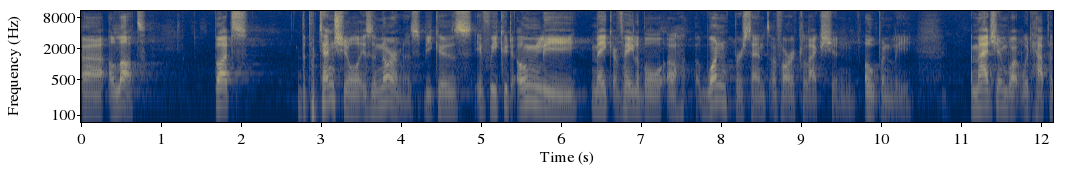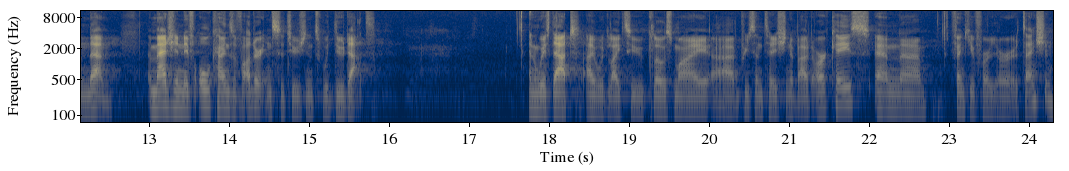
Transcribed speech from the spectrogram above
uh, a lot. But the potential is enormous because if we could only make available 1% of our collection openly, imagine what would happen then. Imagine if all kinds of other institutions would do that. And with that, I would like to close my uh, presentation about our case and uh, thank you for your attention.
